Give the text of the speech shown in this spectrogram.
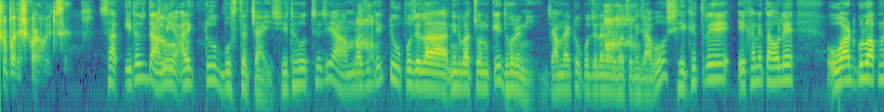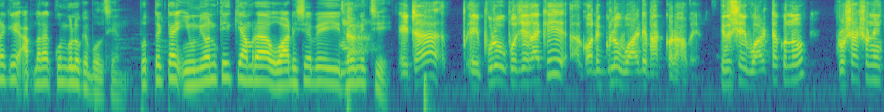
সুপারিশ করা হয়েছে। স্যার এটা যদি আমি আরেকটু বুঝতে চাই সেটা হচ্ছে যে আমরা যদি একটি উপজেলা নির্বাচনকেই ধরে নিই যে আমরা একটা উপজেলা নির্বাচনে যাব সেক্ষেত্রে এখানে তাহলে ওয়ার্ডগুলো আপনাকে আপনারা কোনগুলোকে বলছেন? প্রত্যেকটা ইউনিয়নকেই কি আমরা ওয়ার্ড হিসেবেই ধরে নিচ্ছি? এটা এই পুরো উপজেলাকে অনেকগুলো ওয়ার্ডে ভাগ করা হবে। কিন্তু সেই ওয়ার্ডটা কোনো প্রশাসনিক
